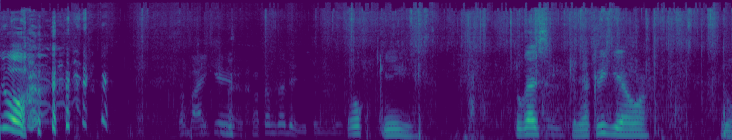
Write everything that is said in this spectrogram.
જો. ઓકે. તો ગાઈસ નીકળી ગયા હવે જો.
